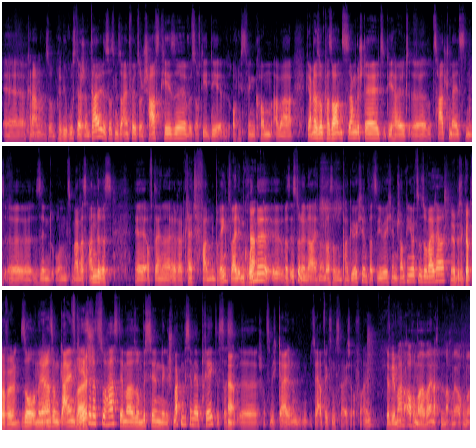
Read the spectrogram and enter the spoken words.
äh, keine Ahnung, so Brevirous d'Argental, das ist, was mir so einfällt, so ein Schafskäse, würdest auf die Idee auch nicht zwingend kommen, aber wir haben da so ein paar Sorten zusammengestellt, die halt äh, so zart schmelzend äh, sind und mal was anderes äh, auf deine Raclette-Pfanne bringt, weil im Grunde, äh, was isst du denn da? Ich meine, du hast da so ein paar Gürkchen, ein paar Zwiebelchen, Champignons und so weiter. Ja, ein bisschen Kartoffeln. So, und wenn du dann so einen geilen Fleisch. Käse dazu hast, der mal so ein bisschen den Geschmack ein bisschen mehr prägt, ist das Ja. äh, schon ziemlich geil und sehr abwechslungsreich auch vor allem. Ja, wir machen auch immer, Weihnachten machen wir auch immer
